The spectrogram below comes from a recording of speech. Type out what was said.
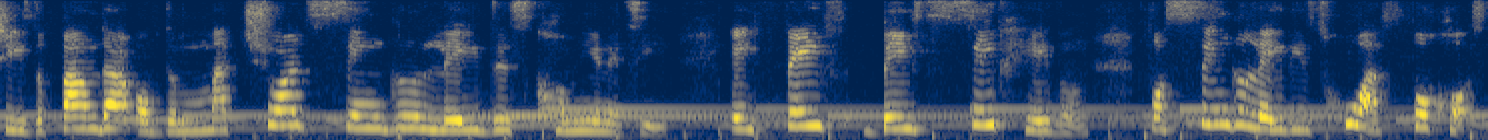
She is the founder of the Matured Single Ladies Community, a faith based safe haven for single ladies who are focused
